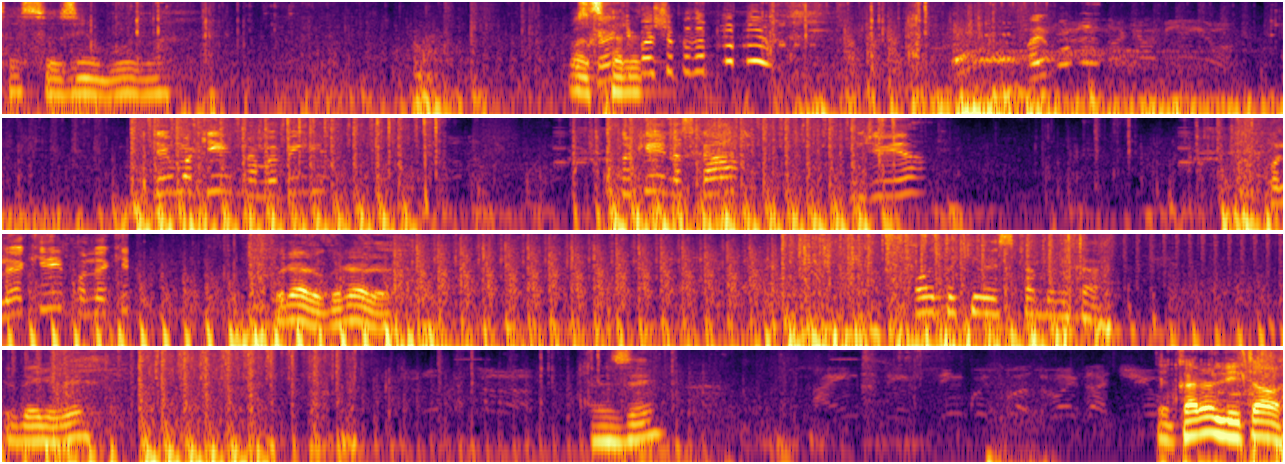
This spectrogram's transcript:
Tá sozinho o burro, né? Os caras cara. de baixo, pra pra pra. Vai, vai, vai. Aqui, na minha ping. Outro aqui, na escala. Um dia. Pulei aqui, pulei aqui. Cuidado, cuidado. Olha, tá aqui a escada do carro. Libei, libei. Mas hein? Tem cara ali, tá? ó.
